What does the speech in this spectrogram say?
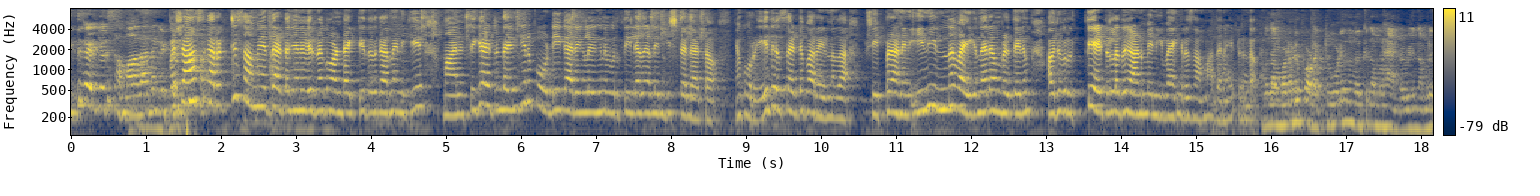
ഇത് കഴിഞ്ഞ ഒരു സമാധാനം കിട്ടും. പക്ഷെ ആ കറക്റ്റ് സമയത്താട്ടോ ഞാൻ ഇവരിനെ കോണ്ടാക്ട് ചെയ്തത്. കാരണം എനിക്ക് മാനസികമായിട്ടുണ്ട്. എനിക്കിങ്ങനെ പൊടി കാര്യങ്ങൾ ഇങ്ങനെ വൃത്തിയില്ലാതെ കണ്ട് എനിക്ക് ഇഷ്ടമല്ല കേട്ടോ ഞാൻ കുറേ ദിവസമായിട്ട് പറയുന്നതാ. പക്ഷെ ഇപ്പോഴാണ് ഇനി- ഇനി ഇന്ന് വൈകുന്നേരം ആകുമ്പോഴത്തേനും അവർ വൃത്തിയായിട്ടുള്ളത് കാണുമ്പോൾ എനിക്ക് ഭയങ്കര സമാധാനമായിട്ടുണ്ടാവും. നമ്മുടെ ഒരു പ്രൊഡക്റ്റും കൂടി നിങ്ങൾക്ക് നമ്മൾ ഹാൻഡ് ഓവർ ചെയ്യും നമ്മൾ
